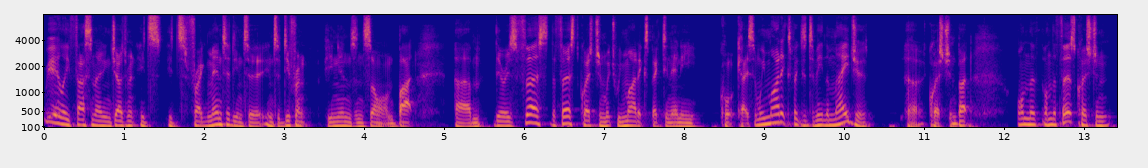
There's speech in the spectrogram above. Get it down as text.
really fascinating judgment. It's it's fragmented into into different opinions and so on. But um, there is first the first question, which we might expect in any court case, and we might expect it to be the major uh, question. But on the on the first question,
